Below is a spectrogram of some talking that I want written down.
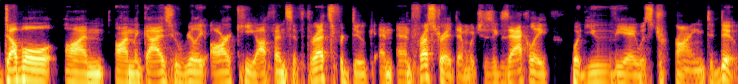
double on on the guys who really are key offensive threats for Duke and and frustrate them, which is exactly what UVA was trying to do.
